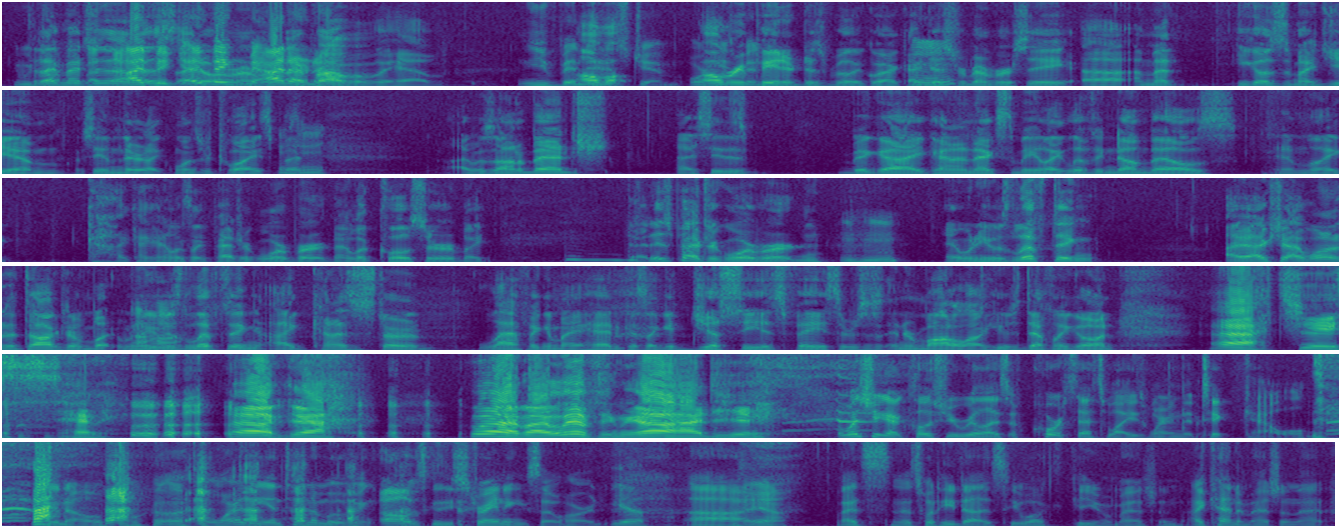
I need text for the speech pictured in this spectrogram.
We Did I talked mention about that? I in think this? I, don't think remember. I don't know. probably have. You've been I'll, to his gym. Or I'll he's been- repeat it just really quick. I Mm-hmm. just remember seeing. Uh, I'm at. He goes to my gym. I've seen him there like once or twice, but Mm-hmm. I was on a bench. I see this big guy kind of next to me, like lifting dumbbells, and I'm like, God, that guy kind of looks like Patrick Warburton. I look closer, I'm like, that is Patrick Warburton. Mm-hmm. And when he was lifting, I actually I wanted to talk to him, but when he was Uh-huh. lifting, I kind of started laughing in my head because I could just see his face. There was this inner monologue. He was definitely going, "Ah, Jesus, is heavy. oh God, why am I lifting? The. Ah, gee." Once you got closer, you realize, of course, that's why he's wearing the tick cowl. you know, why are the antenna moving? Oh, it's because he's straining so hard. Yeah. Uh, yeah. That's that's what he does. He walks. Can you imagine? I can't imagine that.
